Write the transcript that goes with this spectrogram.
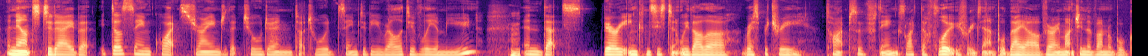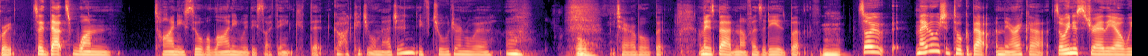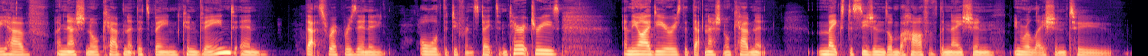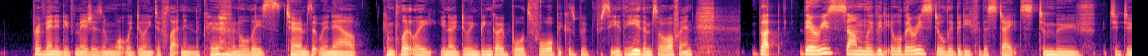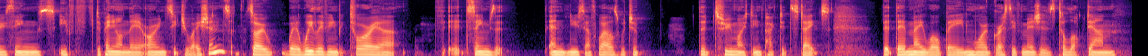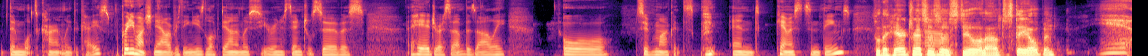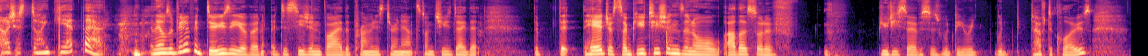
announced today. But it does seem quite strange that children, touch wood, seem to be relatively immune, mm. and that's very inconsistent with other respiratory types of things, like the flu, for example. They are very much in the vulnerable group. So that's one tiny silver lining with this, I think. That God, could you imagine if children were oh, oh. be terrible. But I mean, it's bad enough as it is. But mm. so maybe we should talk about America. So in Australia, we have a national cabinet that's been convened, and that's represented all of the different states and territories. And the idea is that that national cabinet makes decisions on behalf of the nation in relation to preventative measures and what we're doing to flatten the curve and all these terms that we're now completely, you know, doing bingo boards for because we hear them so often. But there is some liberty, well, there is still liberty for the states to move to do things if depending on their own situations. So where we live in Victoria, it seems that and New South Wales, which are the two most impacted states, that there may well be more aggressive measures to lock down than what's currently the case. Pretty much now everything is locked down unless you're an essential service, a hairdresser, bizarrely, or supermarkets and chemists and things. So the hairdressers um, are still allowed to stay open? Yeah, I just don't get that. and there was a bit of a doozy of a, a decision by the Prime Minister announced on Tuesday that the that hairdressers, so beauticians and all other sort of beauty services would be would have to close,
